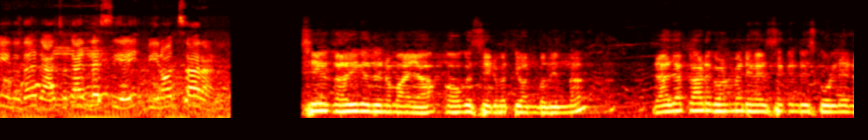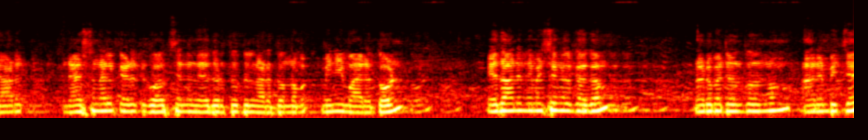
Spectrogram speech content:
ചെയ്യുന്നത് രാജകാരിലെ സി ഐ വിനോദ് സാറാണ്. ദേശീയ കായിക ദിനമായ ഓഗസ്റ്റ് ഇരുപത്തി ഒൻപത് ഇന്ന് രാജാക്കാട് ഗവൺമെന്റ് ഹയർ സെക്കൻഡറി സ്കൂളിലെ നാഷണൽ കേഡറ്റ് കോർപ്സിന്റെ നേതൃത്വത്തിൽ നടത്തുന്ന മിനി മാരത്തോൺ. ഏതാനും നിമിഷങ്ങൾക്കകം നടുമറ്റത്തു നിന്നും ആരംഭിച്ച്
